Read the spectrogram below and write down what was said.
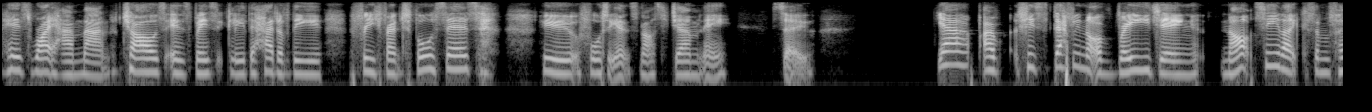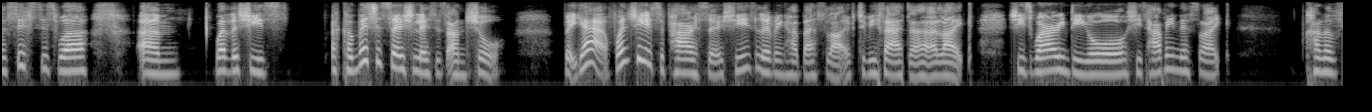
his right hand man. Charles is basically the head of the Free French forces who fought against Nazi Germany. So, yeah, I, she's definitely not a raging Nazi like some of her sisters were. Um, whether she's a committed socialist is unsure. But yeah, when she gets to Paris, though, she's living her best life. To be fair to her, like she's wearing Dior, she's having this like kind of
